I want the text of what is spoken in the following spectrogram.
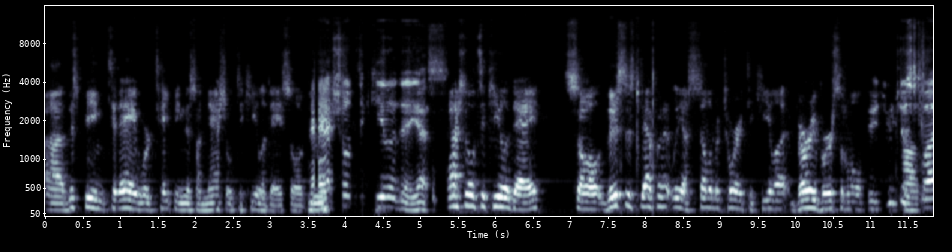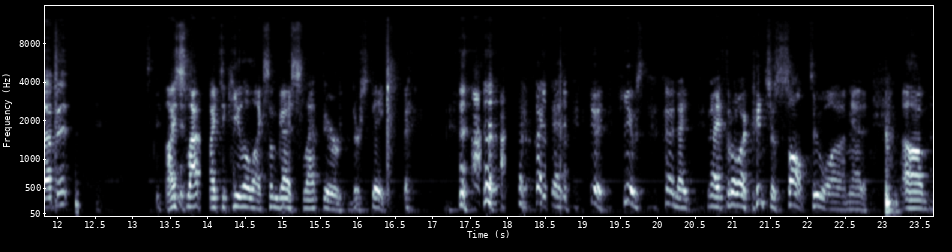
Uh, this being today, we're taping this on National Tequila Day. So National Tequila Day. Yes. National Tequila Day. So this is definitely a celebratory tequila. Very versatile. Did you just Uh, slap it? I slap my tequila like some guys slap their their steak. like that. Yes. And I and I throw a pinch of salt too while I'm at it. Um,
